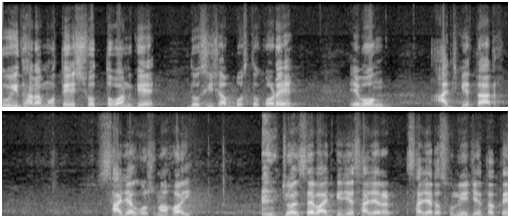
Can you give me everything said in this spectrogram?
দুই ধারা মতে সত্যবানকে দোষী সাব্যস্ত করে এবং আজকে তার সাজা ঘোষণা হয়। জজ সাহেব আজকে যে সাজা সাজাটা শুনিয়েছে তাতে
